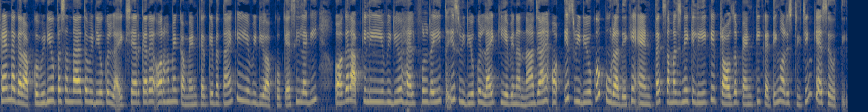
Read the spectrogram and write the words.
फ्रेंड अगर आपको वीडियो पसंद आया तो वीडियो को लाइक शेयर करें और हमें कमेंट करके बताएँ कि ये वीडियो आपको कैसी लगी। और अगर आपके लिए ये वीडियो हेल्पफुल रही तो इस वीडियो को लाइक किए बिना ना जाएँ और इस वीडियो को पूरा देखें। एंड तक समझने के लिए कि ट्राउज़र पैंट की कटिंग और स्टिचिंग कैसे होती।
